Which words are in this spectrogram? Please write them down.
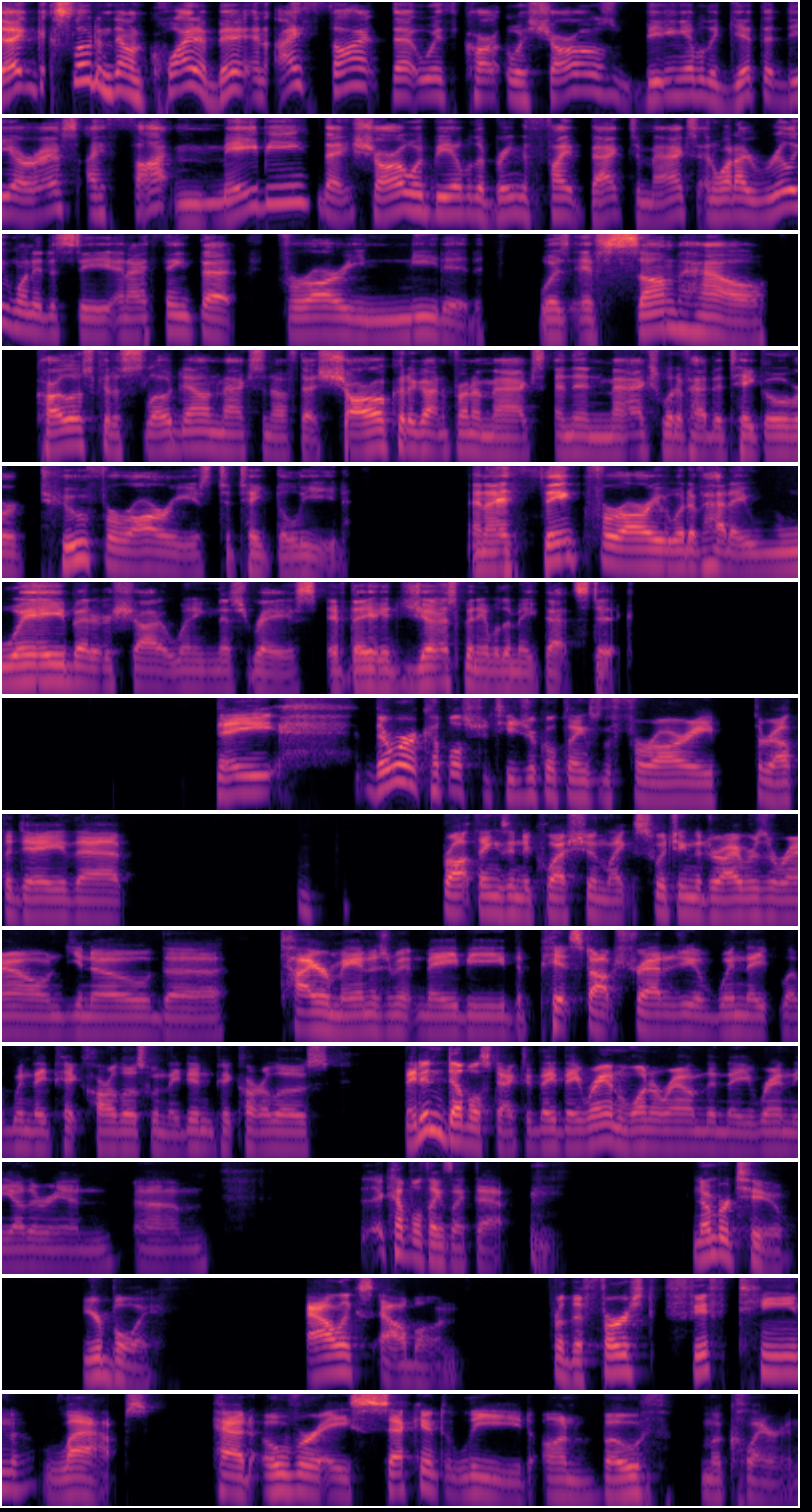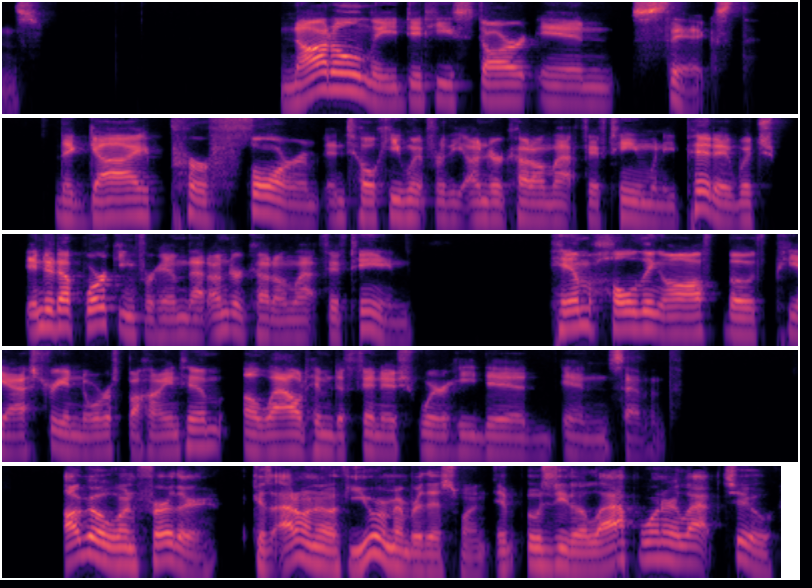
that slowed him down quite a bit. And I thought that with Car- with Charles being able to get the DRS, I thought maybe that Charles would be able to bring the fight back to Max. And what I really wanted to see, and I think that Ferrari needed, was if somehow Carlos could have slowed down Max enough that Charles could have got in front of Max, and then Max would have had to take over two Ferraris to take the lead. And I think Ferrari would have had a way better shot at winning this race if they had just been able to make that stick they there were a couple strategical things with Ferrari throughout the day that brought things into question, like switching the drivers around, you know, the tire management, maybe the pit stop strategy of when they when they pick Carlos, when they didn't pick Carlos. They didn't double stack it. They they ran one around, then they ran the other in. Um, a couple things like that. Number two, your boy, Alex Albon, for the first 15 laps had over a second lead on both McLarens. Not only did he start in sixth, the guy performed until he went for the undercut on lap 15 when he pitted, which ended up working for him, that undercut on lap 15. Him holding off both Piastri and Norris behind him allowed him to finish where he did in seventh. I'll go one further because I don't know if you remember this one. It was either lap one or lap two.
